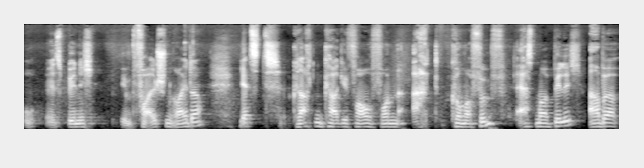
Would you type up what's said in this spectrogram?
Oh, jetzt bin ich im falschen Reiter. Jetzt nach dem KGV von 8,5. Erstmal billig, aber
